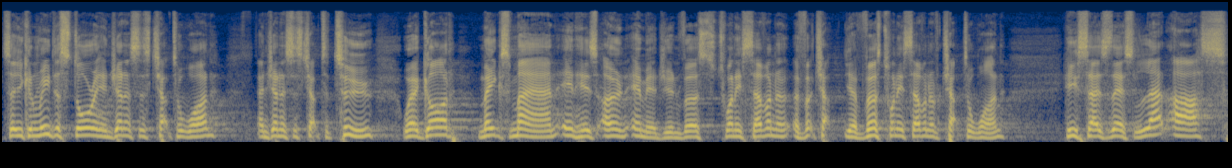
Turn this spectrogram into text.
So you can read the story in Genesis chapter 1 and Genesis chapter 2, where God makes man in his own image. In verse 27, of, yeah, verse 27 of chapter 1, he says this Let us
